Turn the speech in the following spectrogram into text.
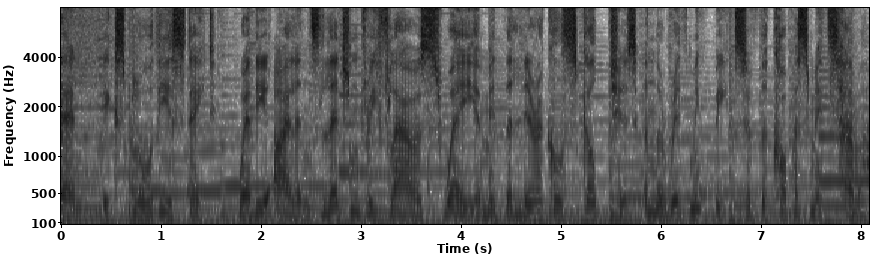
Then explore the estate, where the island's legendary flowers sway amid the lyrical sculptures and the rhythmic beats of the coppersmith's hammer.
